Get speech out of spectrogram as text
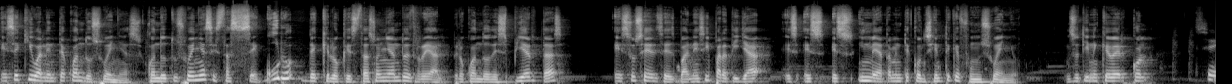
Es equivalente a cuando sueñas. Cuando tú sueñas estás seguro de que lo que estás soñando es real, pero cuando despiertas, eso se desvanece y para ti ya es, es, es inmediatamente consciente que fue un sueño. Eso tiene que ver con Sí.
